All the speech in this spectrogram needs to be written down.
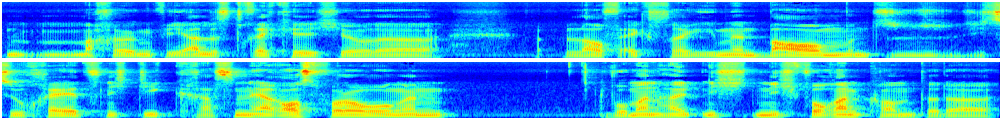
mache irgendwie alles dreckig oder laufe extra gegen einen Baum und ich suche ja jetzt nicht die krassen Herausforderungen, wo man halt nicht, nicht vorankommt oder,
